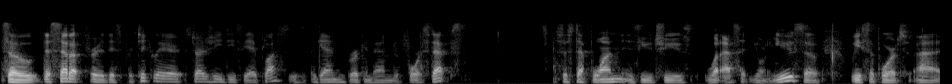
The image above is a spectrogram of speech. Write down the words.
So the setup for this particular strategy dca plus is again broken down into four steps so step one is you choose what asset you want to use. So we support uh,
